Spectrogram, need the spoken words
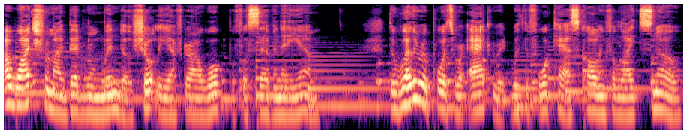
I watched from my bedroom window shortly after I woke before 7 a.m. The weather reports were accurate with the forecast calling for light snow,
